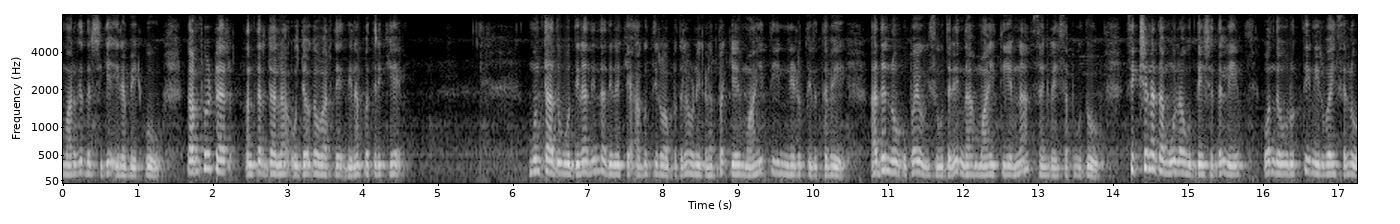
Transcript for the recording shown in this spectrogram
ಮಾರ್ಗದರ್ಶಿಗೆ ಇರಬೇಕು. ಕಂಪ್ಯೂಟರ್ ಅಂತರ್ಜಾಲ ಉದ್ಯೋಗ ವಾರ್ತೆ ದಿನಪತ್ರಿಕೆ ಮುಂತಾದವು ದಿನದಿಂದ ದಿನಕ್ಕೆ ಆಗುತ್ತಿರುವ ಬದಲಾವಣೆಗಳ ಬಗ್ಗೆ ಮಾಹಿತಿ ನೀಡುತ್ತಿರುತ್ತವೆ. ಅದನ್ನು ಉಪಯೋಗಿಸುವುದರಿಂದ ಮಾಹಿತಿಯನ್ನು ಸಂಗ್ರಹಿಸಬಹುದು. ಶಿಕ್ಷಣದ ಮೂಲ ಉದ್ದೇಶದಲ್ಲಿ ಒಂದು ವೃತ್ತಿ ನಿರ್ವಹಿಸಲು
